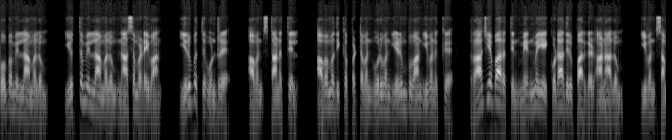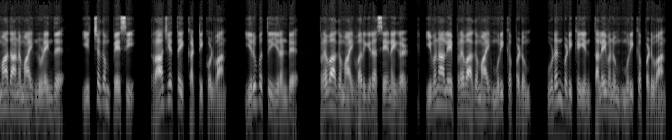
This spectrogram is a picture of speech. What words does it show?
கோபமில்லாமலும் யுத்தமில்லாமலும் நாசமடைவான். இருபத்து ஒன்று அவன் ஸ்தானத்தில் அவமதிக்கப்பட்டவன் ஒருவன் எழும்புவான். இவனுக்கு ராஜ்யபாரத்தின் மேன்மையை கொடாதிருப்பார்கள். ஆனாலும் இவன் சமாதானமாய் நுழைந்து இச்சகம் பேசி ராஜ்யத்தை கட்டிக்கொள்வான். இருபத்து இரண்டு பிரவாகமாய் வருகிற சேனைகள் இவனாலே பிரவாகமாய் முறிக்கப்படும். உடன்படிக்கையின் தலைவனும் முறிக்கப்படுவான்.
